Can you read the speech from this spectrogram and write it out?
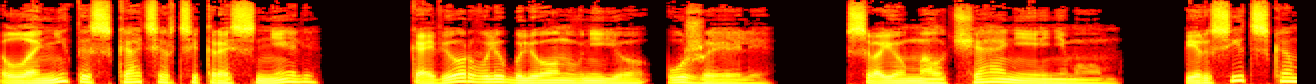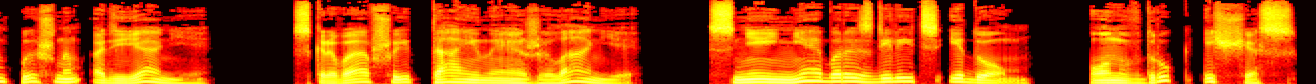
Ланиты скатерти краснели, ковер влюблен в нее ужели. В своем молчании немом, персидском пышном одеянии, скрывавший тайное желание, с ней небо разделить и дом. Он вдруг исчез.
